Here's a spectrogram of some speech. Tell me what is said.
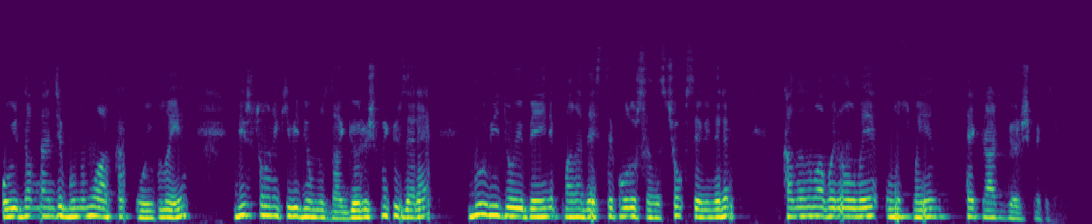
O yüzden bence bunu muhakkak uygulayın. Bir sonraki videomuzda görüşmek üzere. Bu videoyu beğenip bana destek olursanız çok sevinirim. Kanalıma abone olmayı unutmayın. Tekrar görüşmek üzere.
